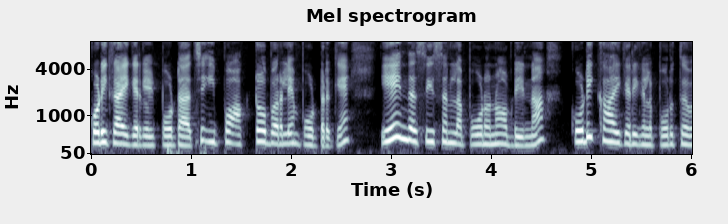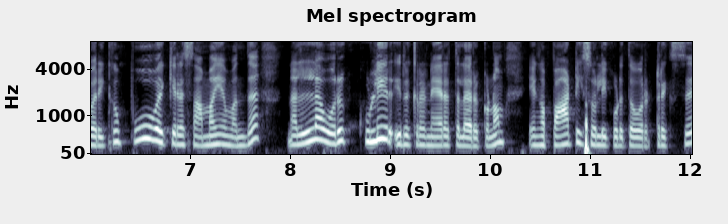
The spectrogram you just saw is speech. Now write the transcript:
கொடி காய்கறிகள் போட்டாச்சு. இப்போ அக்டோபர்லேயும் போட்டிருக்கேன். ஏன் இந்த சீசனில் போடணும் அப்படின்னா கொடி காய்கறிகளை பொறுத்த வரைக்கும் பூ வைக்கிற சமயம் வந்து நல்ல ஒரு குளிர் இருக்கிற நேரத்தில் இருக்கணும். எங்கள் பாட்டி சொல்லி கொடுத்த ஒரு ட்ரிக்ஸு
